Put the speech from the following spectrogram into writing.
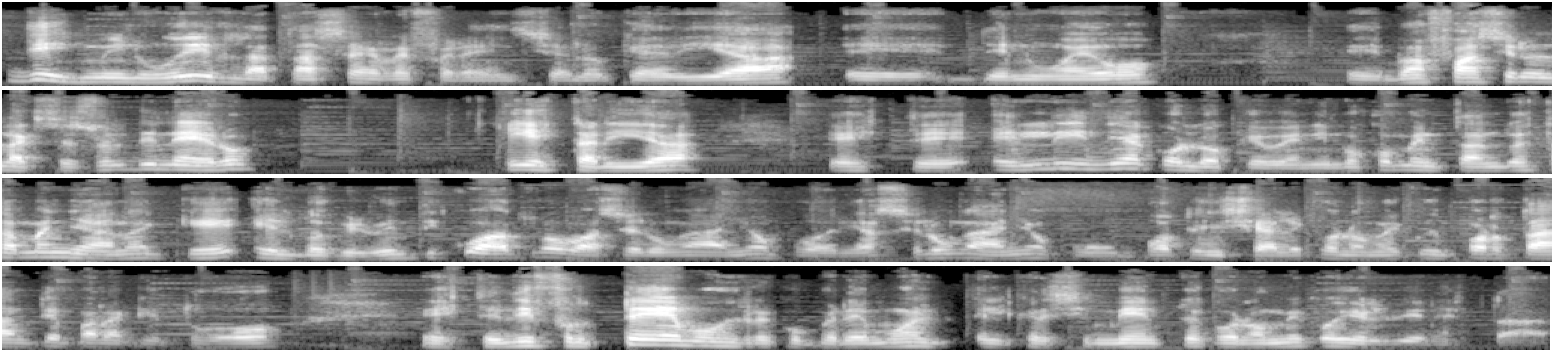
disminuir la tasa de referencia, lo que haría eh, de nuevo más fácil el acceso al dinero y estaría este, en línea con lo que venimos comentando esta mañana, que el 2024 va a ser un año, podría ser un año con un potencial económico importante para que todos este, disfrutemos y recuperemos el, crecimiento económico y el bienestar.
